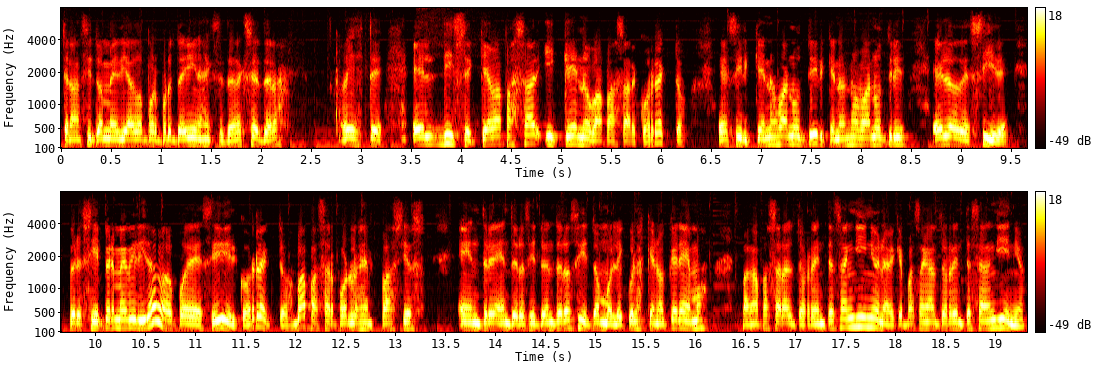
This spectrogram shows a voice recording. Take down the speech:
tránsito mediado por proteínas, etcétera, etcétera, este, él dice qué va a pasar y qué no va a pasar, ¿correcto? Es decir, qué nos va a nutrir, qué no nos va a nutrir, él lo decide. Pero si hay permeabilidad no lo puede decidir, ¿correcto? Va a pasar por los espacios entre enterocito y enterocito, moléculas que no queremos, van a pasar al torrente sanguíneo, una vez que pasan al torrente sanguíneo,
